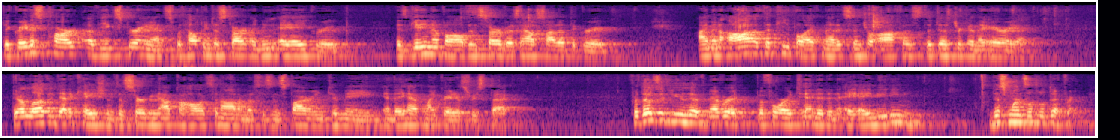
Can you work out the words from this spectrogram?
The greatest part of the experience with helping to start a new AA group is getting involved in service outside of the group. I'm in awe of the people I've met at Central Office, the district, and the area. Their love and dedication to serving Alcoholics Anonymous is inspiring to me, and they have my greatest respect. For those of you who have never before attended an AA meeting, this one's a little different.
